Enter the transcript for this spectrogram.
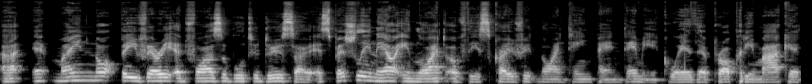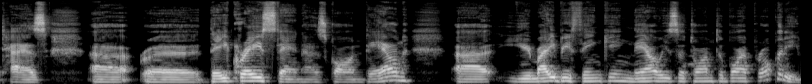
uh, it may not be very advisable to do so, especially now in light of this COVID 19 pandemic, where the property market has uh, uh, decreased and has gone down. Uh, you may be thinking now is the time to buy property.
